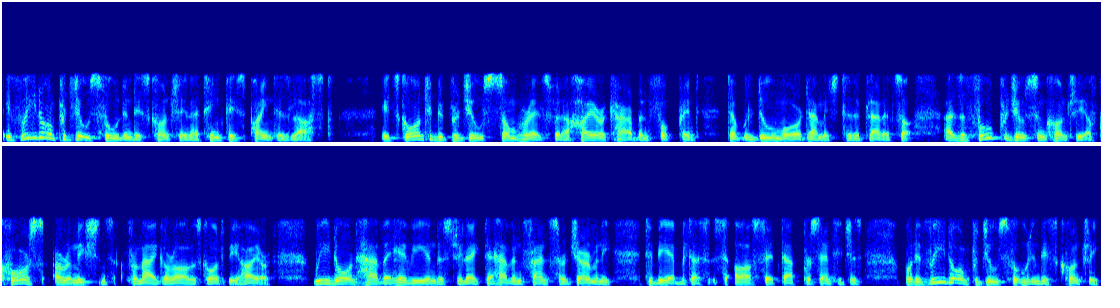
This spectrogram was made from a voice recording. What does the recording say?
if we don't produce food in this country, and I think this point is lost, it's going to be produced somewhere else with a higher carbon footprint that will do more damage to the planet. So, as a food producing country, of course, our emissions from ag are always going to be higher. We don't have a heavy industry like they have in France or Germany to be able to offset that percentages. But if we don't produce food in this country,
